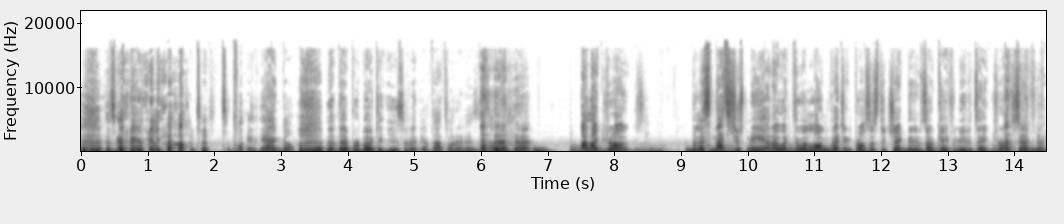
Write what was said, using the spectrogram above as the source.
it's going to be really hard to, to play the angle that they're promoting use of it if that's what it is. It's like, I like drugs. But listen, that's just me, and I went through a long vetting process to check that it was okay for me to take drugs safely.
